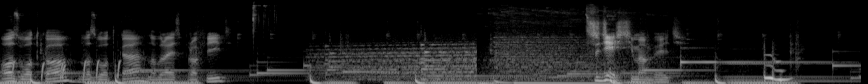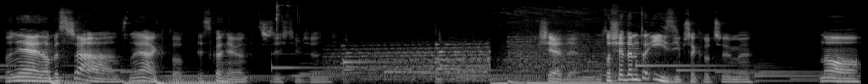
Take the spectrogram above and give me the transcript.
O, złotko. Dwa złotka. Dobra, jest profit. 30 ma być. No nie, no bez szans. No jak to? Skąd nie wiem te 30 wziąć? 7. No to 7 to easy przekroczymy. No.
